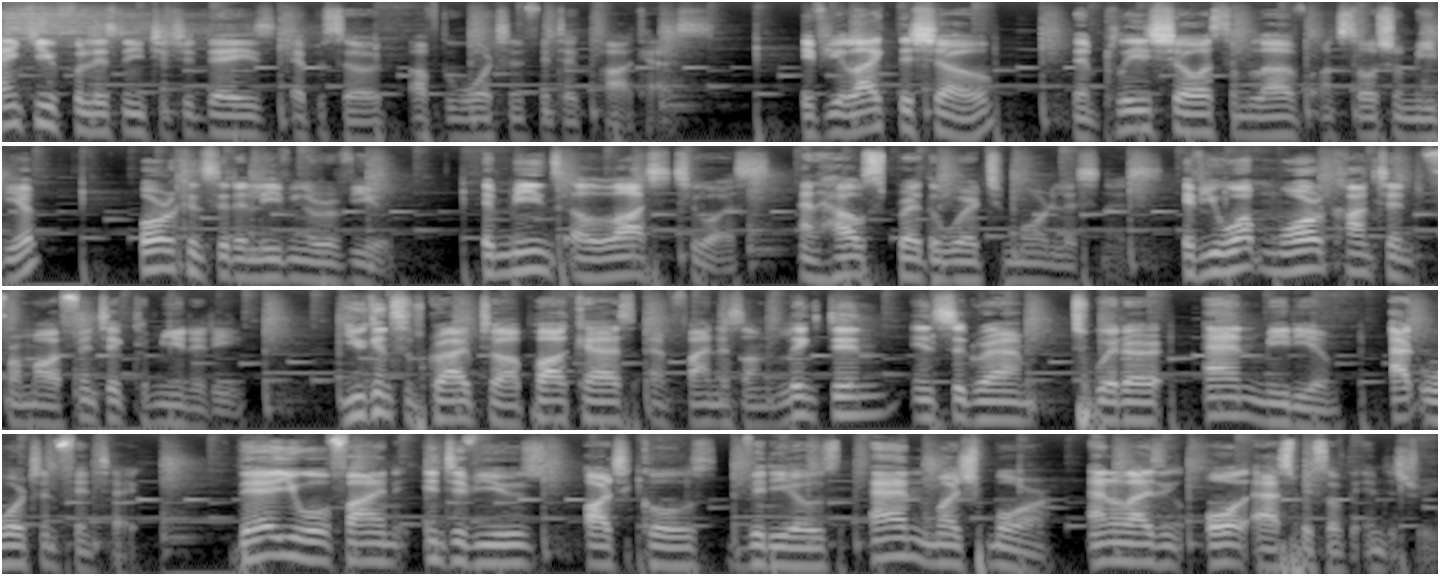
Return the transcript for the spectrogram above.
Thank you for listening to today's episode of the Wharton FinTech Podcast. If you like the show, then please show us some love on social media or consider leaving a review. It means a lot to us and helps spread the word to more listeners. If you want more content from our fintech community, you can subscribe to our podcast and find us on LinkedIn, Instagram, Twitter, and Medium at Wharton FinTech. There you will find interviews, articles, videos, and much more, analyzing all aspects of the industry.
